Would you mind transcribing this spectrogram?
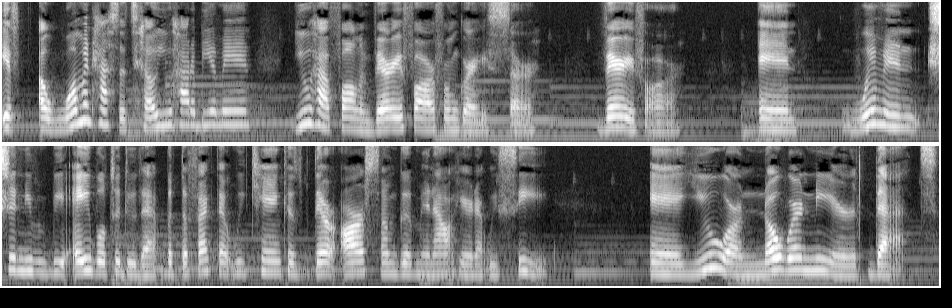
if a woman has to tell you how to be a man, you have fallen very far from grace, sir. Very far. And women shouldn't even be able to do that. But the fact that we can, because there are some good men out here that we see, and you are nowhere near that.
